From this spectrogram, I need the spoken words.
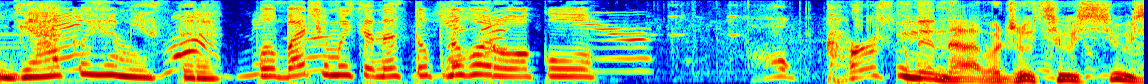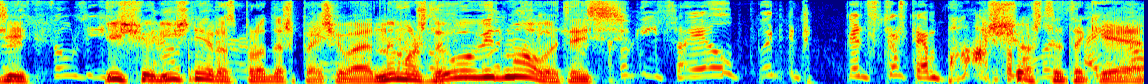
Дякую, містере. Побачимося наступного року. Ненавиджу цю Сюзі. І щорічний розпродаж печива. Неможливо відмовитись. Що ж це таке?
